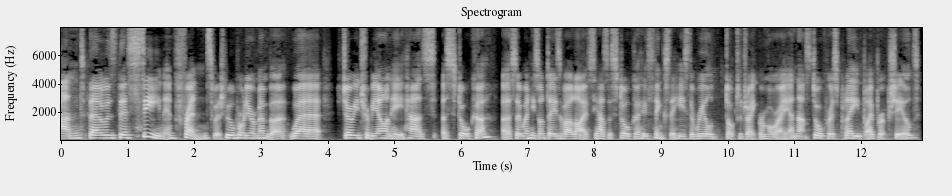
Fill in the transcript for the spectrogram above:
and there was this scene in Friends, which people probably remember, where Joey Tribbiani has a stalker. Uh, so when he's on Days of Our Lives, he has a stalker who thinks that he's the real Dr. Drake Ramore, and that stalker is played by Brooke Shields,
